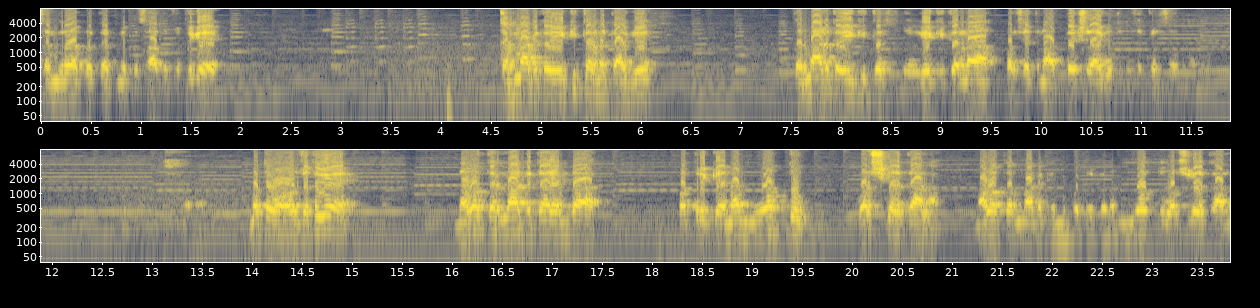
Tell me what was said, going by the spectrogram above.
ಸಂಗ್ರಹ ಪ್ರಕಟಣೆ ಪ್ರಸಾದ ಜೊತೆಗೆ ಕರ್ನಾಟಕ ಏಕೀಕರಣಕ್ಕಾಗಿ, ಕರ್ನಾಟಕ ಏಕೀಕರ, ಏಕೀಕರಣ ಪರಿಷತ್ತಿನ ಅಧ್ಯಕ್ಷರಾಗಿ ತುಂಬ ಕೆಲಸವನ್ನು ಮತ್ತು ಅವರ ಜೊತೆಗೆ ನವ ಕರ್ನಾಟಕ ಎಂಬ ಪತ್ರಿಕೆಯನ್ನ ಮೂವತ್ತು ವರ್ಷಗಳ ಕಾಲ ನವ ಕರ್ನಾಟಕ ಎಂಬ ಪತ್ರಿಕೆಯನ್ನು ಮೂವತ್ತು ವರ್ಷಗಳ ಕಾಲ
